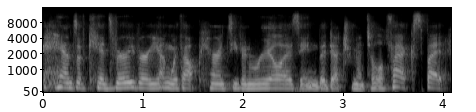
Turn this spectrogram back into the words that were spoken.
hands of kids very very young without parents even realizing the detrimental effects. But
